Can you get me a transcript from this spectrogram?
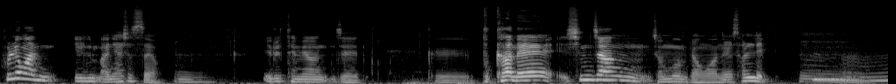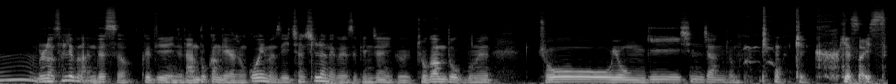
훌륭한 일 많이 하셨어요. 음. 이를테면 이제 그 북한의 심장 전문 병원을 설립 음. 음. 물론 설립은 안 됐어. 그 뒤에 이제 남북 관계가 좀 꼬이면서 2007년에 그래서 굉장히 그 조감독 보면 조용기 심장 전문 병원 이렇게 크게 써 있어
